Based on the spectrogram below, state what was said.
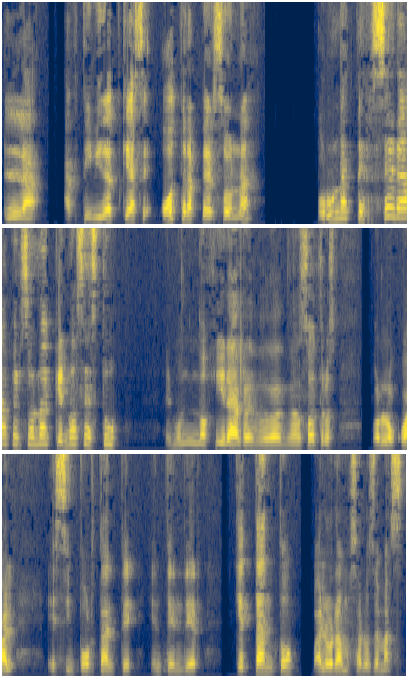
la actividad que hace otra persona por una tercera persona que no seas tú. El mundo no gira alrededor de nosotros, por lo cual es importante entender qué tanto valoramos a los demás.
